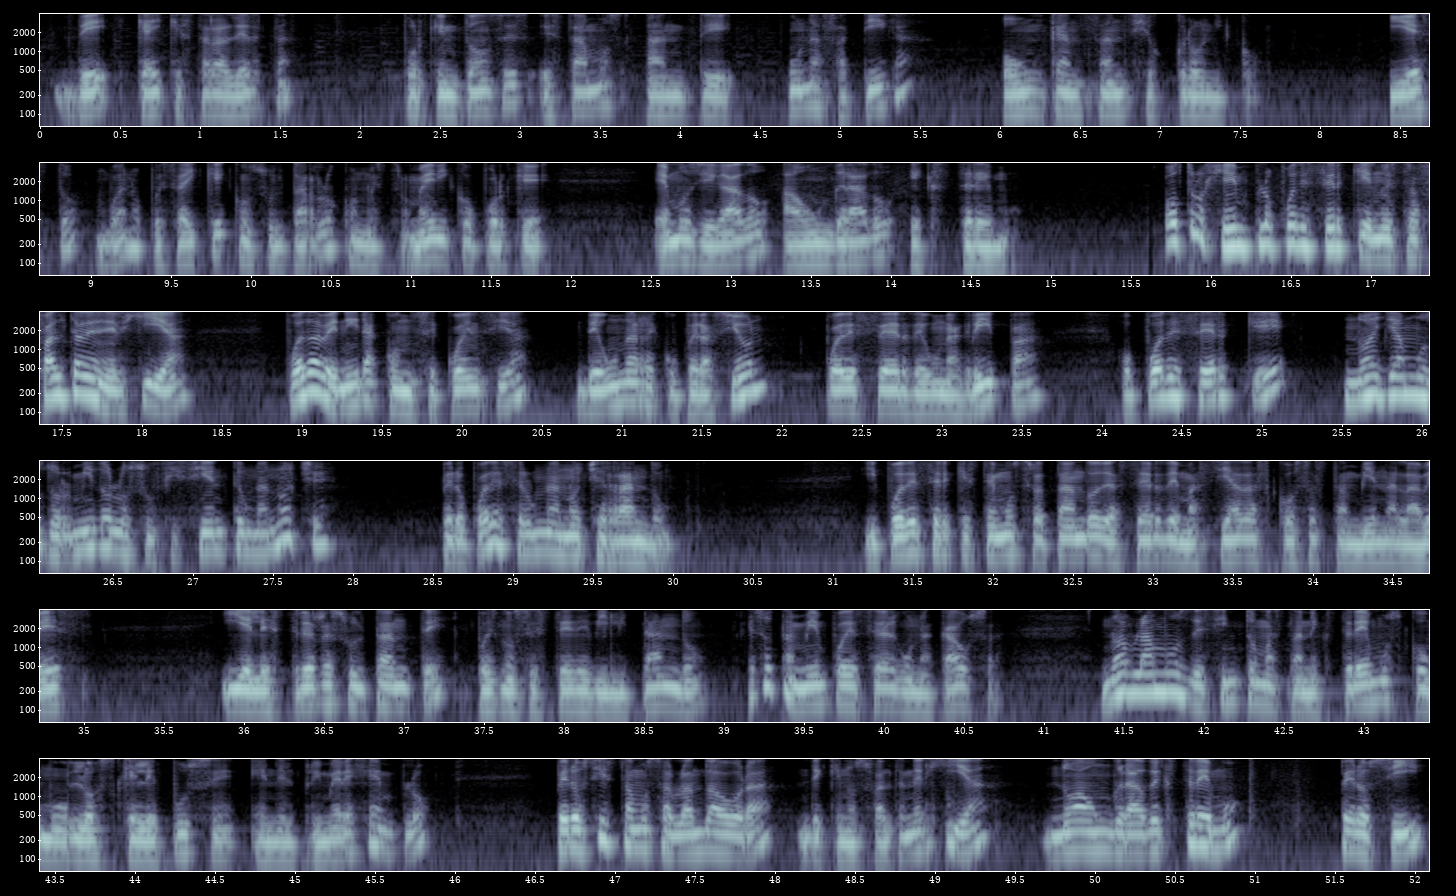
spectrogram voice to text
de que hay que estar alerta porque entonces estamos ante una fatiga o un cansancio crónico. Y esto, bueno, pues hay que consultarlo con nuestro médico porque hemos llegado a un grado extremo. Otro ejemplo puede ser que nuestra falta de energía pueda venir a consecuencia de una recuperación, puede ser de una gripa, o puede ser que no hayamos dormido lo suficiente una noche, pero puede ser una noche random. Y puede ser que estemos tratando de hacer demasiadas cosas también a la vez, y el estrés resultante pues nos esté debilitando. Eso también puede ser alguna causa. No hablamos de síntomas tan extremos como los que le puse en el primer ejemplo, pero sí estamos hablando ahora de que nos falta energía, no a un grado extremo, pero sí,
